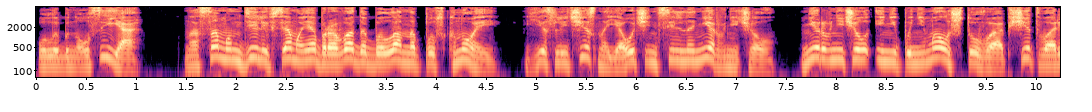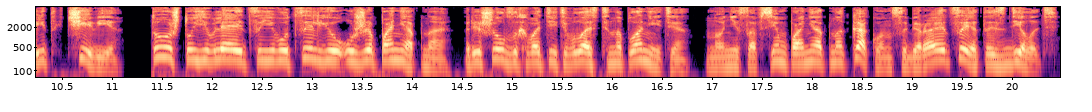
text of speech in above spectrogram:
улыбнулся я. На самом деле вся моя бравада была напускной. Если честно, я очень сильно нервничал нервничал и не понимал, что вообще творит Чеви. То, что является его целью, уже понятно. Решил захватить власть на планете, но не совсем понятно, как он собирается это сделать.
